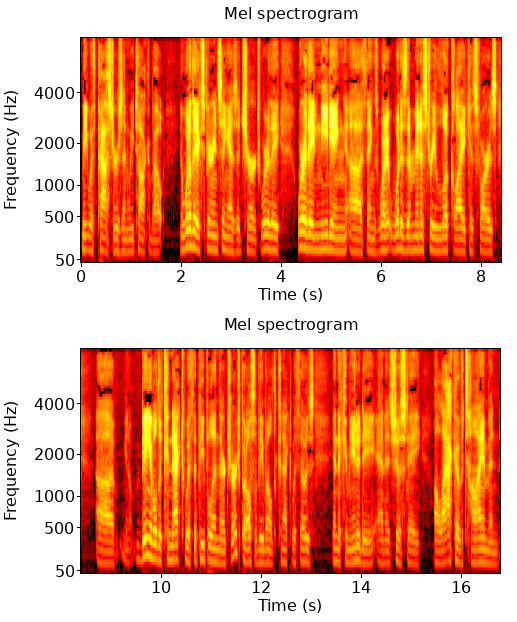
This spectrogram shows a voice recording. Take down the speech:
meet with pastors and we talk about you know, what are they experiencing as a church? Where are they where are they needing uh, things? What what does their ministry look like as far as uh, you know being able to connect with the people in their church, but also be able to connect with those in the community? And it's just a a lack of time and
